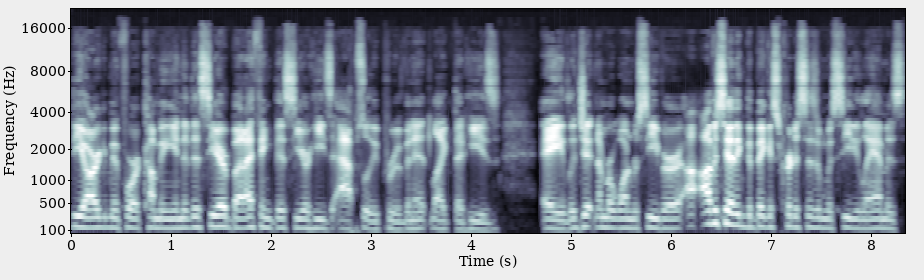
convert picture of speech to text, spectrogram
the argument for it coming into this year, but I think this year he's absolutely proven it, like that he's a legit number one receiver. Obviously, I think the biggest criticism with CeeDee Lamb is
